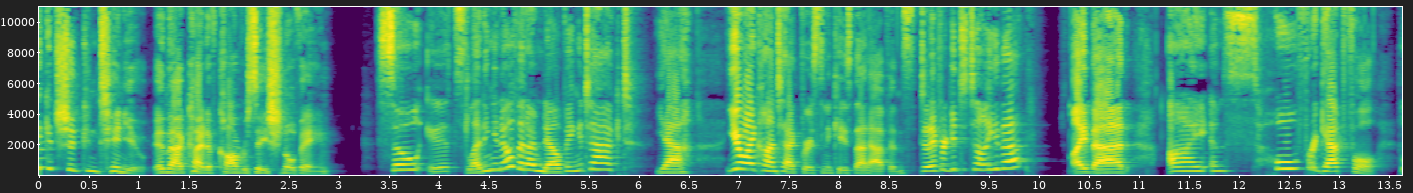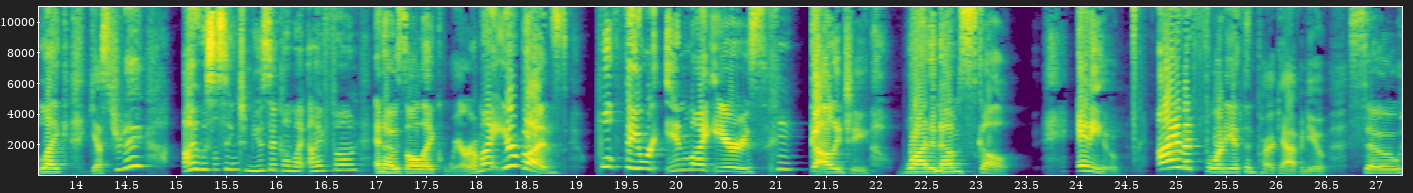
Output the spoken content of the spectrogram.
like it should continue in that kind of conversational vein. So it's letting you know that I'm now being attacked. Yeah, you're my contact person in case that happens. Did I forget to tell you that? My bad. I am so forgetful. Like yesterday, I was listening to music on my iPhone and I was all like, where are my earbuds? Well, they were in my ears. Golly gee, what a numbskull. Anywho, I am at 40th and Park Avenue, so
